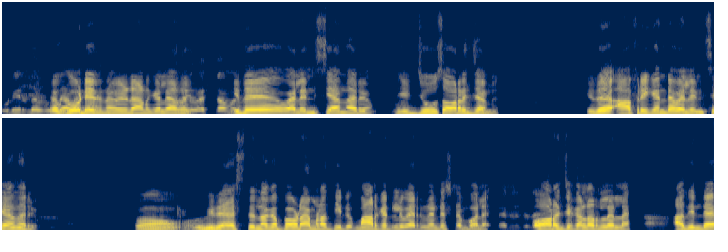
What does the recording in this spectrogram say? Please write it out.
കൂടിയിരുന്ന വീടാണ്. കൂടിയിരുന്ന വീടാണെങ്കിൽ അത് അത് ഇത് വലൻസിയ എന്ന് പറയും. ഈ ജ്യൂസ് ഓറഞ്ച് ആണ്. ഇത് ആഫ്രിക്കന്റെ വലൻസിയ എന്ന് പറയും ഇപ്പോൾ വിദേശത്ത് നിന്നൊക്കെ ഇപ്പൊ ഇവിടെ നമ്മുടെ തിരു മാർക്കറ്റിൽ വരുന്നുണ്ട് ഇഷ്ടം പോലെ. ഓറഞ്ച് കളറിലുള്ള അതിന്റെ അതിന്റെ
